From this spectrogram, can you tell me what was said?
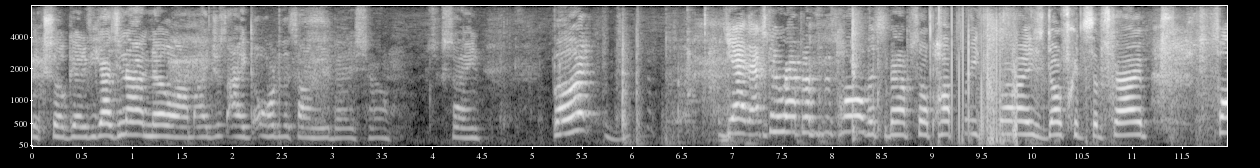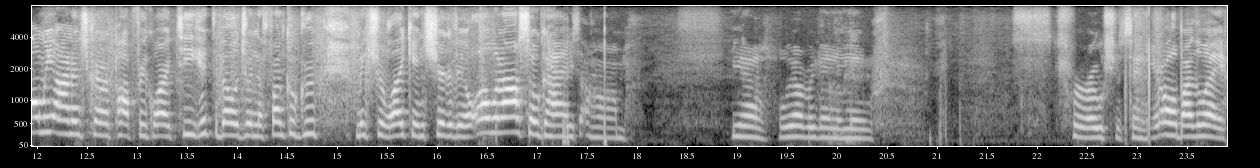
looks so good. If you guys do not know, um, I just I ordered this on eBay, so it's exciting. But yeah, that's gonna wrap it up for this haul. This has been episode Pop Freak, guys. Don't forget to subscribe. Follow me on Instagram at Pop Freak YT. Hit the bell, join the Funko group. Make sure to like and share the video. Oh, and also, guys, um, yeah, we are beginning to move. It's ferocious in here. Oh, by the way,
